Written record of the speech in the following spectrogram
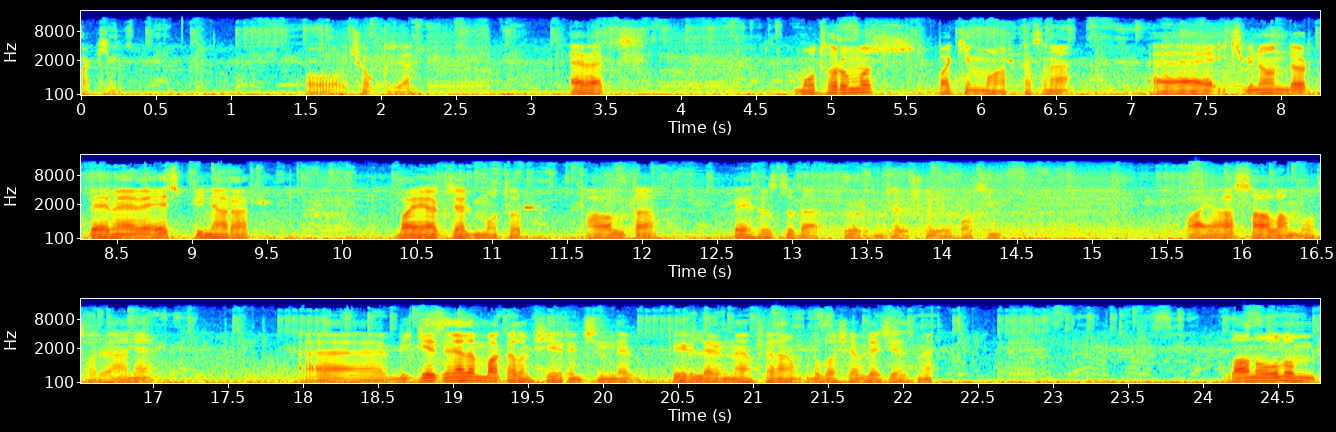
Bakayım. Oo çok güzel. Evet. Motorumuz bakayım mı arkasına. Ee, 2014 BMW S 1000 arar. Bayağı güzel bir motor. Pahalı da ve hızlı da. Gördüğünüz üzere şöyle basayım. Bayağı sağlam motor yani. Ee, bir gezinelim bakalım şehrin içinde birilerinden falan bulaşabileceğiz mi? Lan oğlum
